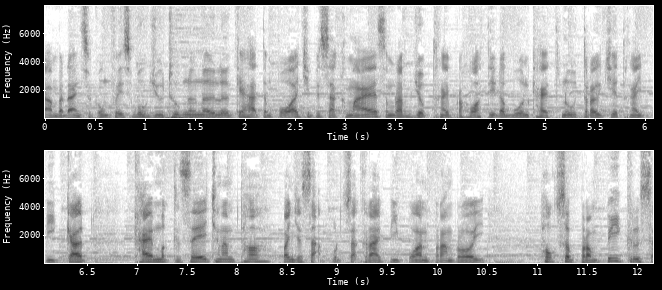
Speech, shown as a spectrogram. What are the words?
តាមបណ្ដាញសង្គម Facebook YouTube និងនៅលើគេហទំព័រជាភាសាខ្មែរសម្រាប់យប់ថ្ងៃប្រហ័សទី14ខែធ្នូត្រូវជាថ្ងៃពីកើតខែមករាឆ្នាំថោះបញ្ញស័កពុទ្ធសករាជ2567គ្រិស្តស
